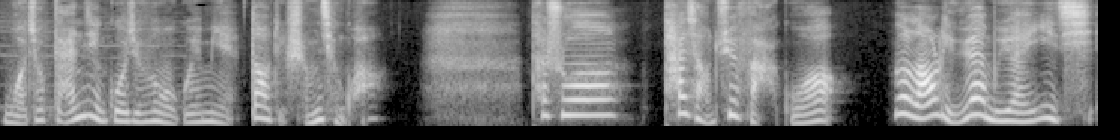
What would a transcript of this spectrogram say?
我就赶紧过去问我闺蜜到底什么情况。她说她想去法国，问老李愿不愿意一起。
